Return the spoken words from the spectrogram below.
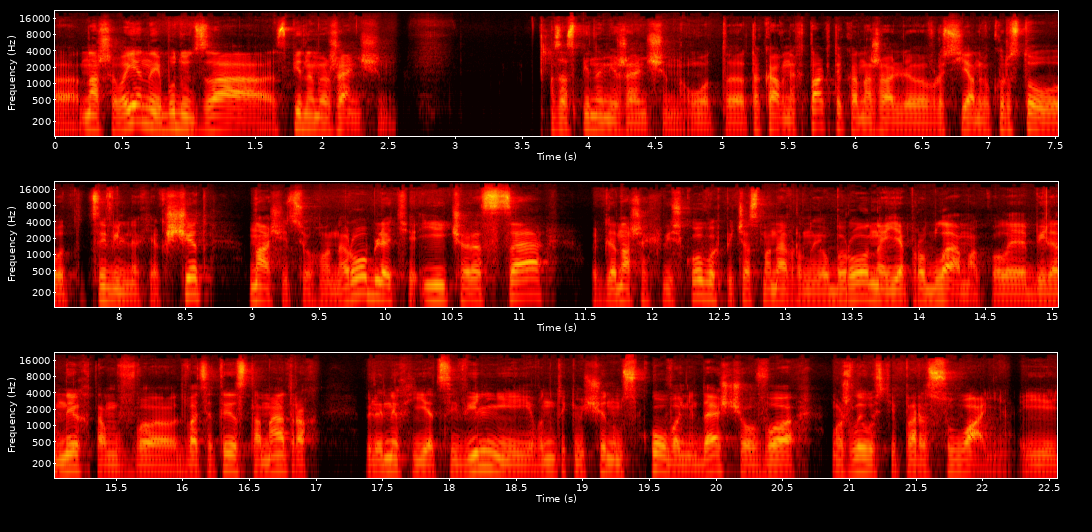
Е, Наші воєнні будуть за спинами жінок. за спинами женщин. От е, така в них тактика. На жаль, в росіян використовувати цивільних як щит. Наші цього не роблять, і через це для наших військових під час маневреної оборони є проблема, коли біля них там в 20-100 метрах біля них є цивільні, і вони таким чином сковані дещо в можливості пересування. І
